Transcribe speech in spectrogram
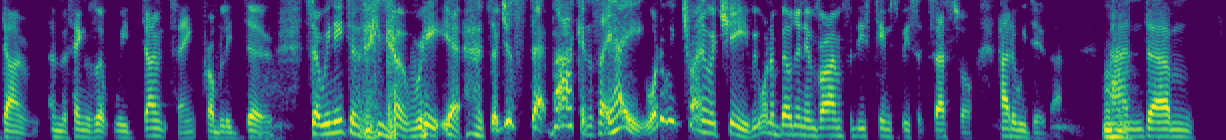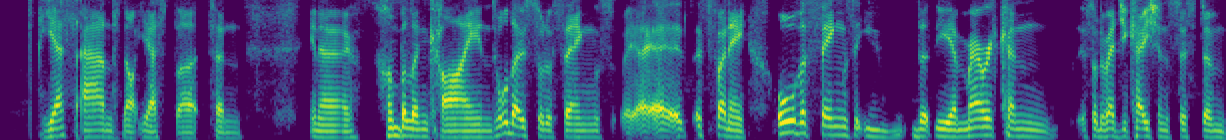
don't, and the things that we don't think probably do. So we need to think, oh, yeah. So just step back and say, hey, what are we trying to achieve? We want to build an environment for these teams to be successful. How do we do that? Mm-hmm. And um, yes and not yes but and you know humble and kind all those sort of things it's, funny all the things that you that the american sort of education system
